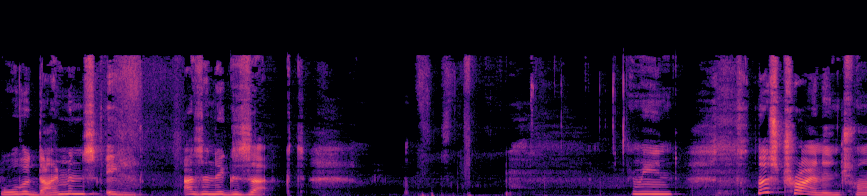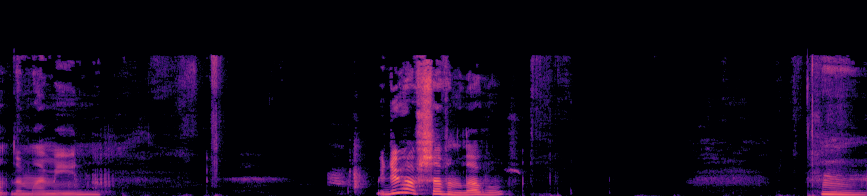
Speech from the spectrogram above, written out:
all the diamonds as an exact. I mean, let's try and enchant them. I mean, we do have seven levels. Hmm.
